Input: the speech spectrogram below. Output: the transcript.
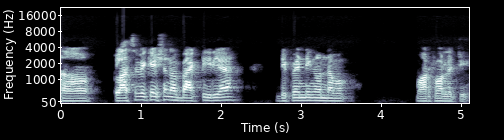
uh, classification of bacteria depending on the morphology.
